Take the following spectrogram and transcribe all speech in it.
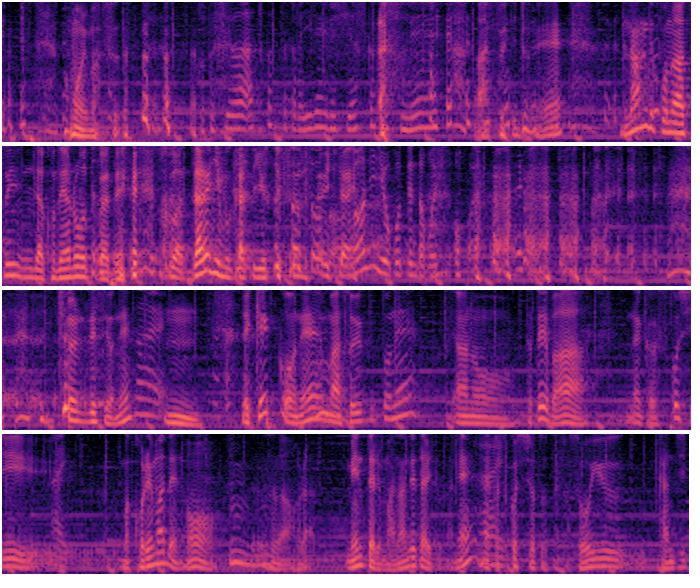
思います。今年は暑かったからイライラしやすかったしね。暑いとねなんでこの暑いんだこの野郎とかって こう誰に向かって言ってるんだみたいな何に怒ってんだこの人。そうですよね。はいうん、で結構ね、うんまあそういうとね、あの例えばなんか少し、はい。まあこれまでの、うんうん。そのほらメンタル学んでたりとかね、はい。なんか少しちょっとなんかそういう感じ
